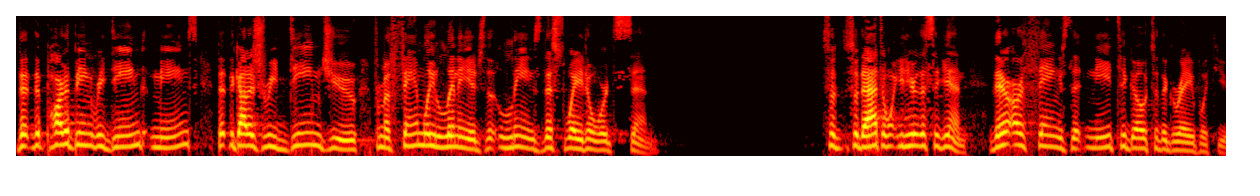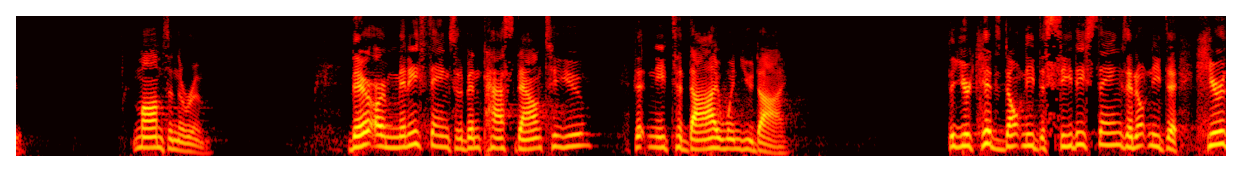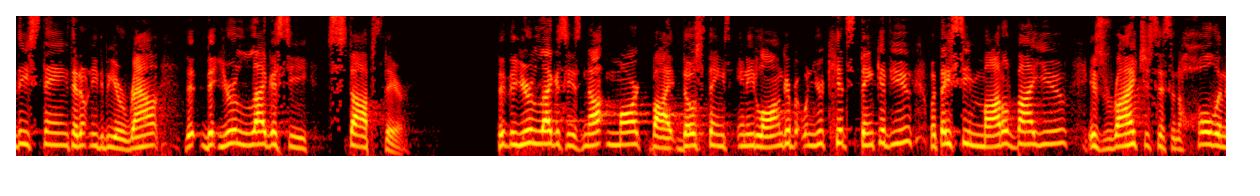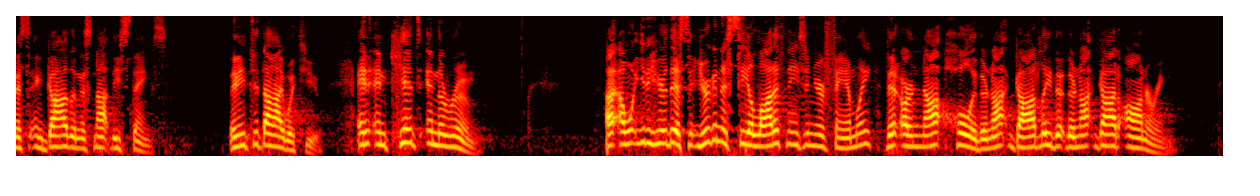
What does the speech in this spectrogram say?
That, that part of being redeemed means that God has redeemed you from a family lineage that leans this way towards sin. So, so, dads, I want you to hear this again. There are things that need to go to the grave with you. Moms in the room. There are many things that have been passed down to you that need to die when you die. that your kids don't need to see these things, they don't need to hear these things, they don't need to be around, that, that your legacy stops there. That, that your legacy is not marked by those things any longer, but when your kids think of you, what they see modeled by you is righteousness and holiness and godliness, not these things. They need to die with you. And, and kids in the room, I, I want you to hear this that you're going to see a lot of things in your family that are not holy, they're not godly, they're not God honoring.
